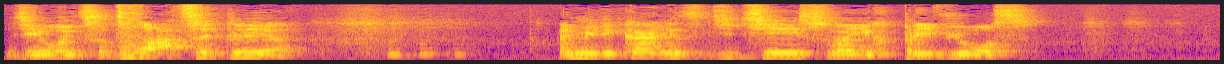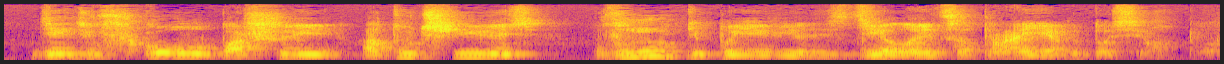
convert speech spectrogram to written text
делается 20 лет. Американец детей своих привез, дети в школу пошли, отучились, внуки появились, делается проект до сих пор.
